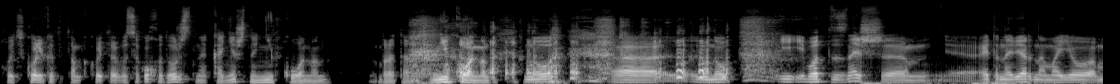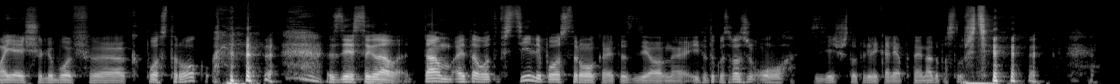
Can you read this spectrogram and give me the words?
хоть сколько-то там какое-то высокохудожественное. Конечно, не Конан, братан, не Конан. Но, э, но И, и вот, знаешь, эм, э, это, наверное, моё, моя еще любовь э, к пост-року здесь сыграла. Там это вот в стиле пост-рока это сделано. И ты такой сразу же, о, здесь что-то великолепное, надо послушать.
